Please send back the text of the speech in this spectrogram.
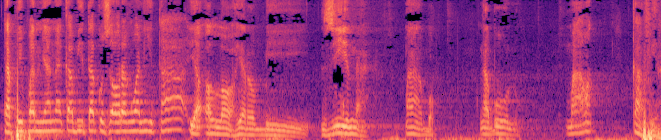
Tapi panjana kabitaku seorang wanita ya Allah ya Rabbi zina mabok ngabunuh maut kafir.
